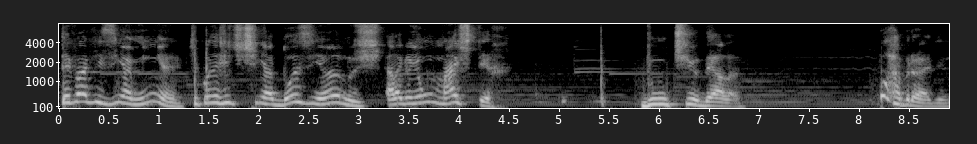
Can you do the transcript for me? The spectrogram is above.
Teve uma vizinha minha que, quando a gente tinha 12 anos, ela ganhou um Master de um tio dela. Porra, brother,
